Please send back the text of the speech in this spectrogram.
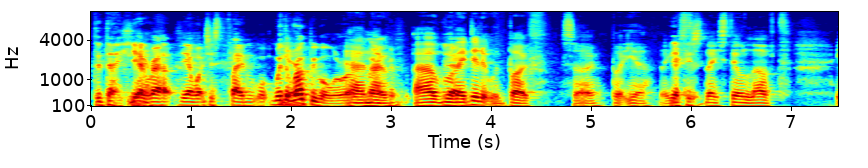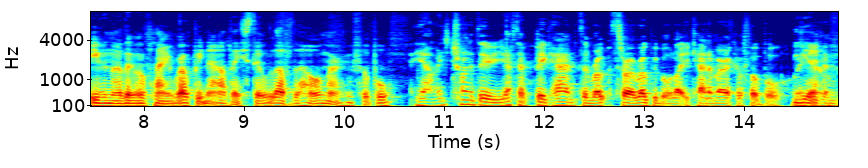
Did they? Yeah. Yeah. Right. Yeah. What? Just playing with Yeah. a rugby ball or Uh, no, uh, well Yeah. they did it with both. So, but yeah, they Yeah, to, they still loved, even though they were playing rugby now, they still loved the whole American football. Yeah. I mean, you're trying to do. You have to have big hands to ru- throw a rugby ball like you can American football. I mean, Yeah. Even,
